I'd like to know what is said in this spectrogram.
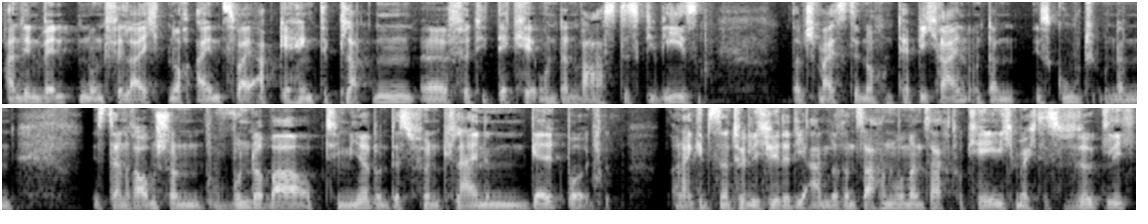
an den Wänden und vielleicht noch ein, zwei abgehängte Platten äh, für die Decke und dann war es das gewesen. Dann schmeißt du noch einen Teppich rein und dann ist gut. Und dann ist dein Raum schon wunderbar optimiert und das für einen kleinen Geldbeutel. Und dann gibt es natürlich wieder die anderen Sachen, wo man sagt, okay, ich möchte es wirklich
